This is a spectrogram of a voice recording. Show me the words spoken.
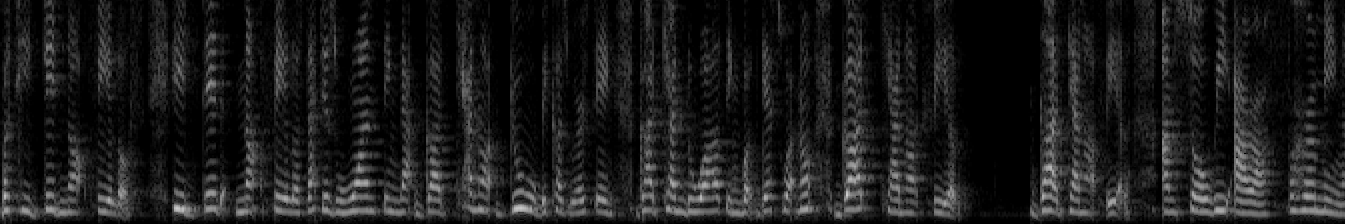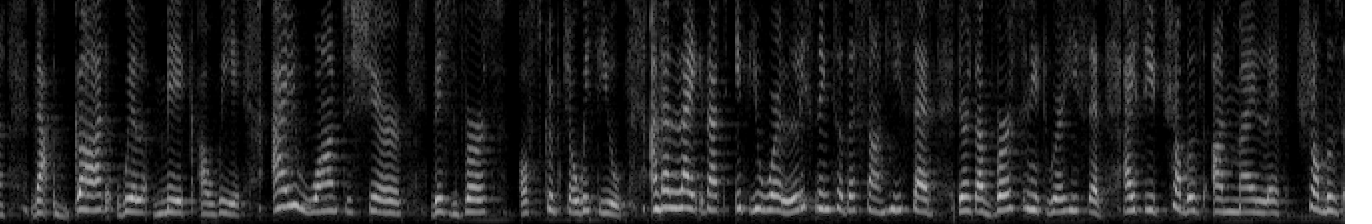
but he did not fail us. He did not fail us. That is one thing that God cannot do because we're saying God can do all things. But guess what? No, God cannot fail. God cannot fail. And so we are affirming that God will make a way. I want to share this verse of scripture with you. And I like that if you were listening to the song, he said, there's a verse in it where he said, I see troubles on my left, troubles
